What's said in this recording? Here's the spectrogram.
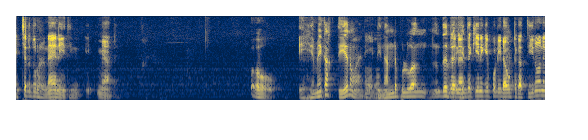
එච්චර දුරට නෑනීතින් මෙයාට. ඕ එහෙම එකක් තියෙනවා දිනන්ඩ පුළුවන්ද නැද කියනක පොඩි එකක් තියෙනවන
